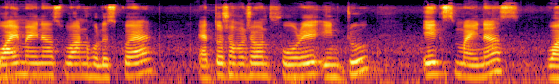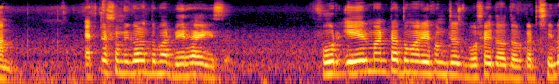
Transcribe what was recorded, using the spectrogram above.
y minus one whole square এত সমান সমান four A into x minus one একটা সমীকরণ তোমার বের হয়ে গেছে। ফোর এর মানটা তোমার এখন জাস্ট বসাই দেওয়া দরকার ছিল।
